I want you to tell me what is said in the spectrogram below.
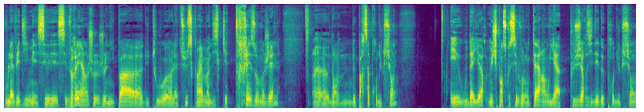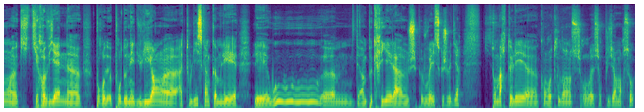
vous l'avez dit, mais c'est vrai, hein, je, je nie pas euh, du tout euh, là-dessus, c'est quand même un disque qui est très homogène euh, de par sa production, et où d'ailleurs, mais je pense que c'est volontaire, hein, où il y a plusieurs idées de production euh, qui, reviennent euh, pour, pour donner du liant euh, à tout le disque, hein, comme les, les wouh, wouh, euh, un peu criés là, je sais vous voyez ce que je veux dire qui sont martelés, qu'on retrouve sur, sur plusieurs morceaux.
